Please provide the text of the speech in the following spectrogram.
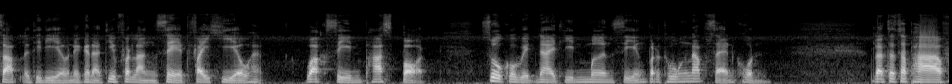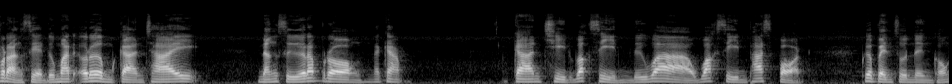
ซัดเลยทีเดียว ในขณะที่ฝรั่งเศสไฟเขียวฮะวัคซีนพาสปอร์ต สู้โควิด -19 เมินเสียงประท้วงนับแสนคน รัฐสภาฝรั่งเศสอนุมัติเริ่มการใช้หนังสือรับรองนะครับ การฉีดวัคซีนหรือว่าวัคซีนพาสปอร์ต พื่อเป็นส่วนหนึ่งของ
